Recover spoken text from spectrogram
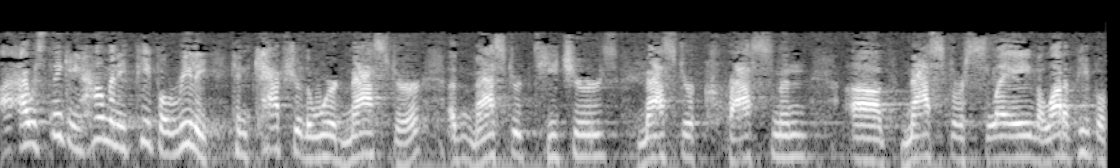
I was thinking how many people really can capture the word master, uh, master teachers, master craftsmen, uh, master slave. A lot of people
